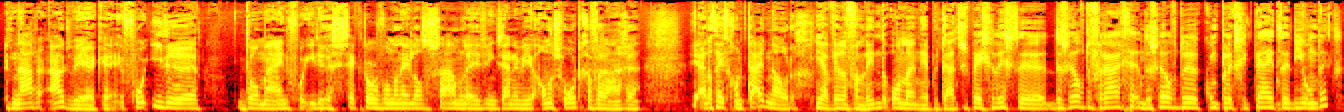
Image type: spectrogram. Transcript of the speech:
het nader uitwerken. En voor iedere domein, voor iedere sector van de Nederlandse samenleving zijn er weer andersoortige vragen. Ja, dat heeft gewoon tijd nodig. Ja, Willem van Linden, online reputatiespecialist. Uh, dezelfde vragen en dezelfde complexiteit die je ontdekt?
